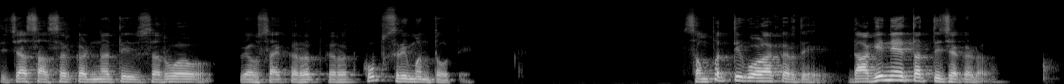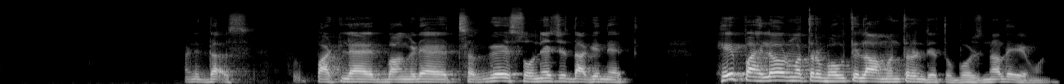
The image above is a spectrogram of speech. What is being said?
तिच्या सासरकडनं ती सर्व व्यवसाय करत करत खूप श्रीमंत होते. संपत्ती गोळा करते. दागिने येतात तिच्याकडं. आणि दा पाटल्या आहेत बांगड्या आहेत सगळे सोन्याचे दागिने आहेत. हे पाहिल्यावर मात्र भाऊ तिला आमंत्रण देतो भोजनालय ये म्हणून.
